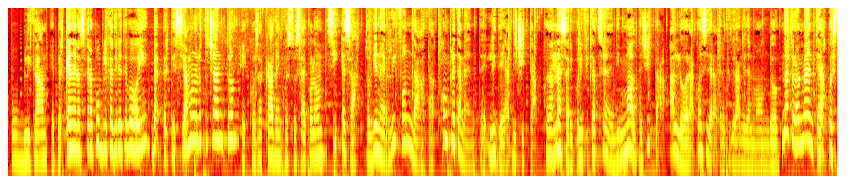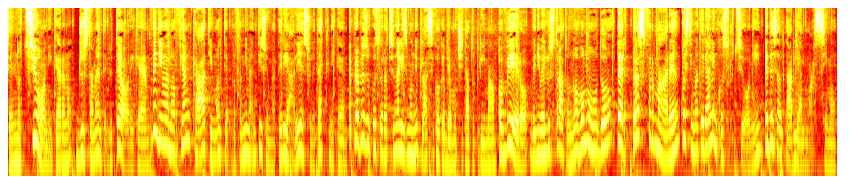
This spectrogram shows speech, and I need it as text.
pubblica. E perché nella sfera pubblica direte voi? Beh, perché siamo nell'Ottocento? E cosa accade in questo secolo? Sì, esatto, viene rifondata completamente l'idea di città. Con annessa riqualificazione di molte città, allora considerate le più grandi del mondo. Naturalmente a queste nozioni, che erano giustamente più teoriche, venivano affiancati molti approfondimenti sui materiali e sulle tecniche. E proprio su questo razionalismo neoclassico che abbiamo citato prima, ovvero veniva illustrato un nuovo modo per trasformare questi materiali in costruzioni ed esaltarli al massimo.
